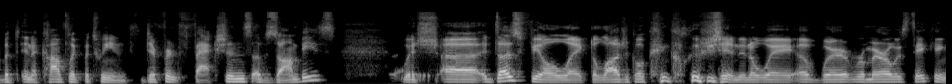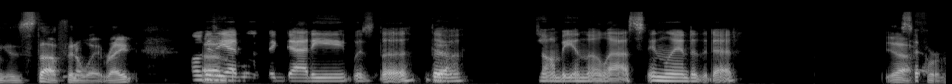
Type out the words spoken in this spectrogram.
but in a conflict between different factions of zombies right. which uh it does feel like the logical conclusion in a way of where romero was taking his stuff in a way right well because um, he had what, big daddy was the the yeah. zombie in the last in land of the dead yeah so for,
